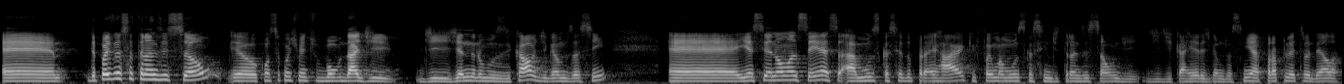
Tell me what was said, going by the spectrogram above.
É, depois dessa transição, eu consequentemente vou mudar de, de gênero musical, digamos assim. É, e esse ano eu lancei essa, a música Cedo para Errar, que foi uma música assim, de transição de, de, de, carreira, digamos assim. A própria letra dela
